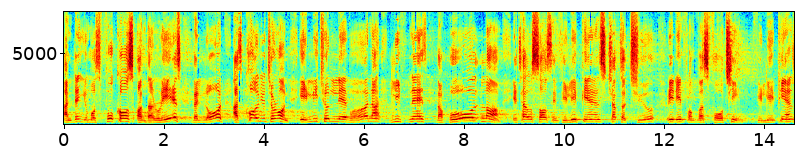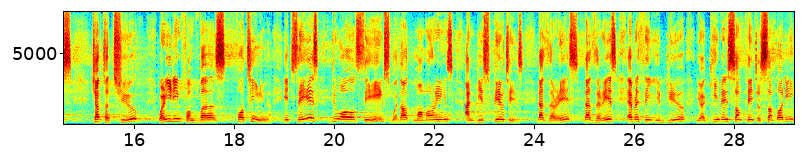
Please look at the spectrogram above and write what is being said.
And then you must focus on the race the Lord has called you to run. A little leaven uh, leafness, the whole lump. It tells us in Philippians chapter 2, reading from verse 14. Philippians chapter 2, we're reading from verse 14. It says, do all things without murmurings and disputings. That's the race. That's the race. Everything you do, you're giving something to somebody.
